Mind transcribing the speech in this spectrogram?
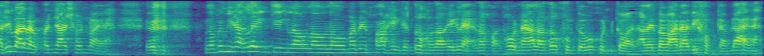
อธิบายแบบปัญญาชนหน่อยอะเออเราไม่มีทางเลือกจริงๆเราเราเรามันเป็นความเห็นแก่ตัวของเราเองแหละ เราขอโทษนะ เราต้องคุมตัวพวกคุณก่อนอะไรประมาณนั้นที่ผมจำได้นะ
